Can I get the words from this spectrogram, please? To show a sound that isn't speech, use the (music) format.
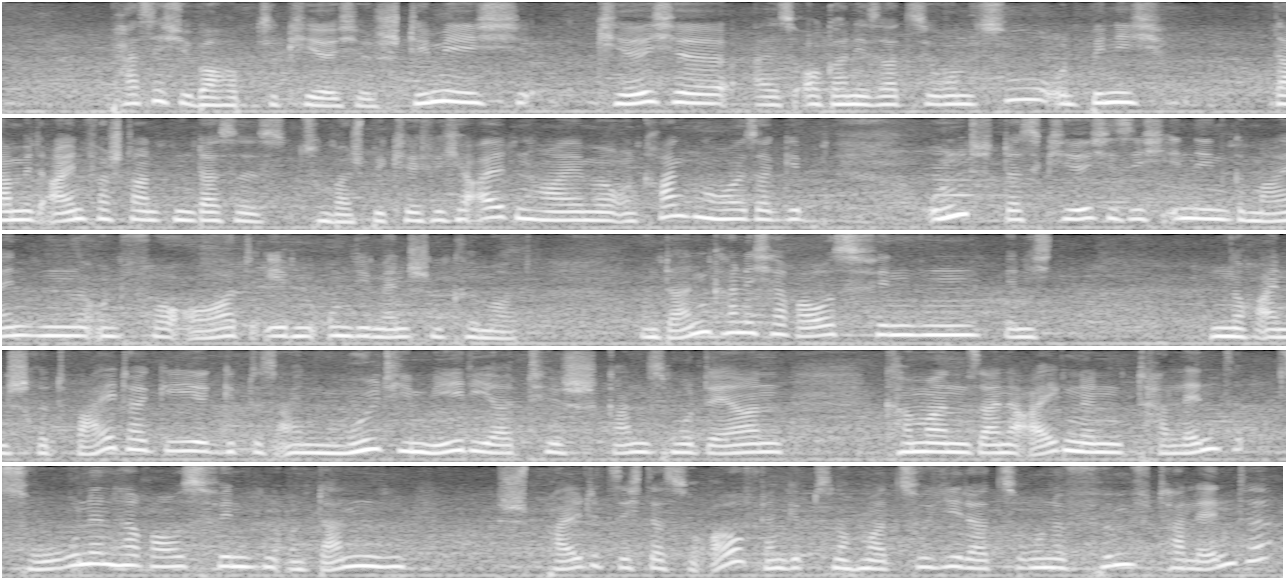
passe ich überhaupt zur Kirche? Stimme ich Kirche als Organisation zu und bin ich damit einverstanden, dass es zum Beispiel kirchliche Altenheime und Krankenhäuser gibt und dass Kirche sich in den Gemeinden und vor Ort eben um die Menschen kümmert. Und dann kann ich herausfinden, wenn ich noch einen Schritt weiter gehe, gibt es einen Multimedia-Tisch, ganz modern, kann man seine eigenen Talentzonen herausfinden und dann spaltet sich das so auf. Dann gibt es nochmal zu jeder Zone fünf Talente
